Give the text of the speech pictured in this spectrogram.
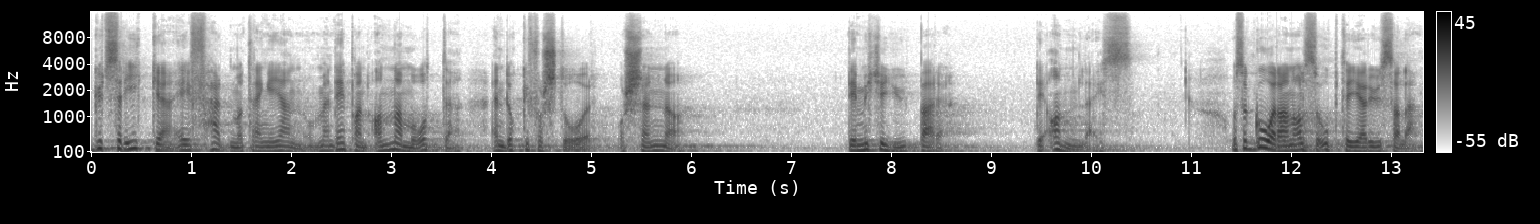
Guds rike er i ferd med å trenge igjennom, men det er på en annen måte enn dere forstår og skjønner. Det er mye djupere. Det er annerledes. Og Så går han altså opp til Jerusalem,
